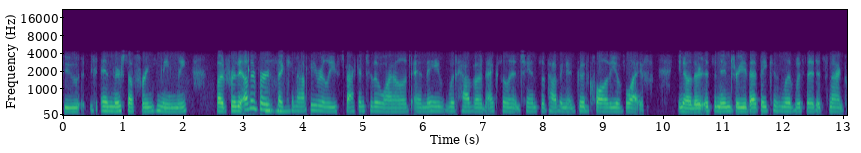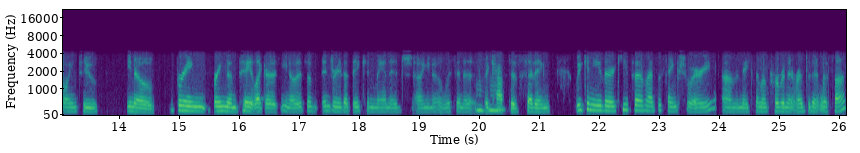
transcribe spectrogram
to end their suffering humanely. But for the other birds that Mhm. cannot be released back into the wild and they would have an excellent chance of having a good quality of life. You know, there it's an injury that they can live with it. It's not going to, you know, bring bring them pain like a you know it's an injury that they can manage uh, you know within a, a Mhm. captive setting we can either keep them at the sanctuary um, and make them a permanent resident with us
